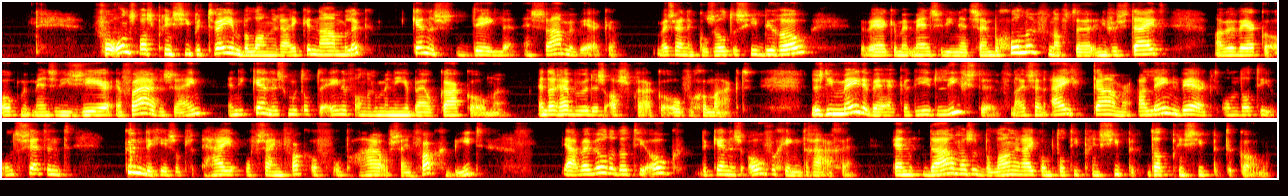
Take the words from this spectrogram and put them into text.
Voor ons was principe 2 een belangrijke, namelijk kennis delen en samenwerken. Wij zijn een consultancybureau. We werken met mensen die net zijn begonnen vanaf de universiteit. Maar we werken ook met mensen die zeer ervaren zijn. En die kennis moet op de een of andere manier bij elkaar komen. En daar hebben we dus afspraken over gemaakt. Dus die medewerker die het liefste vanuit zijn eigen kamer alleen werkt omdat hij ontzettend kundig is op hij of zijn vak of op haar of zijn vakgebied, ja, wij wilden dat hij ook de kennis over ging dragen. En daarom was het belangrijk om tot die principe, dat principe te komen.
